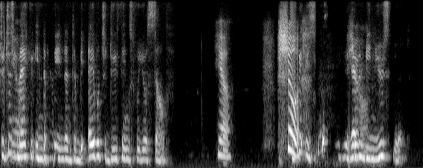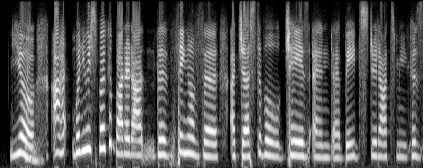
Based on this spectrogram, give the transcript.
to just Yeah. make you independent and be able to do things for yourself. Yeah. Sure. If you haven't been used to it. Yeah. Mm. I when we spoke about it, I, the thing of the adjustable chairs and uh, beds stood out to me because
